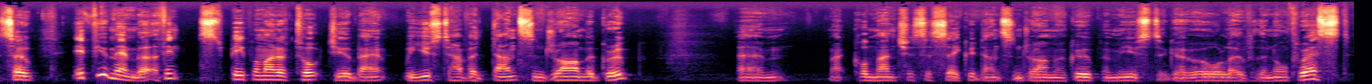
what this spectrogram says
so, if you remember, I think people might have talked to you about we used to have a dance and drama group um, called Manchester Sacred Dance and Drama Group, and we used to go all over the Northwest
